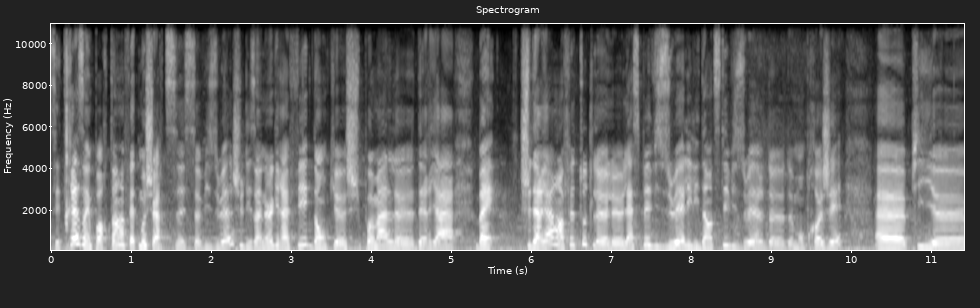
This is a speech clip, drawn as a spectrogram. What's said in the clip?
C'est très important. En fait, moi, je suis artiste visuel, je suis designer graphique, donc euh, je suis pas mal euh, derrière. Ben, je suis derrière, en fait, tout l'aspect visuel et l'identité visuelle de, de mon projet. Euh, puis, euh,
